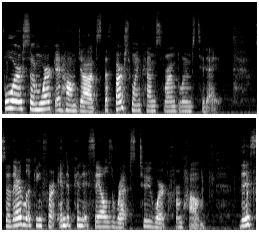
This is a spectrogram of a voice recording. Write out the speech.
for some work at home jobs, the first one comes from Blooms Today. So they're looking for independent sales reps to work from home. This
